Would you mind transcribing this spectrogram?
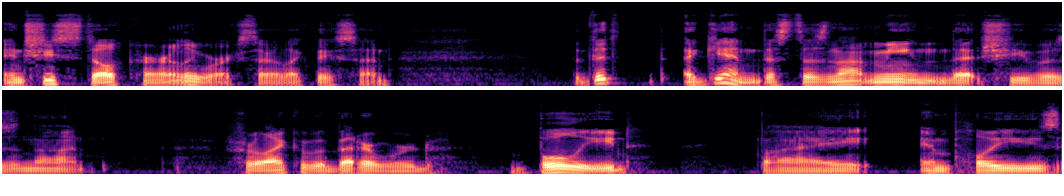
and she still currently works there, like they said. But this, again, this does not mean that she was not, for lack of a better word, bullied by employees,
